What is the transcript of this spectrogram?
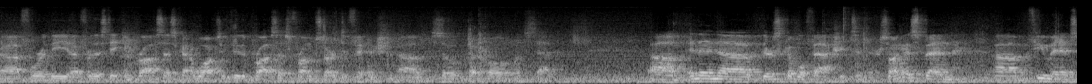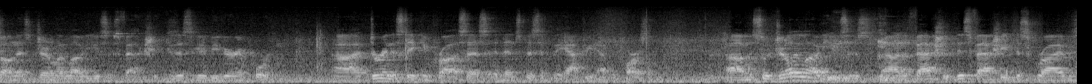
uh, for the, uh, for the staking process, kind of walks you through the process from start to finish. Uh, So kind of all in one step. Um, And then uh, there's a couple of fact sheets in there. So I'm going to spend um, a few minutes on this generally allowed uses fact sheet because this is going to be very important uh, during the staking process and then specifically after you have the parcel. Um, So generally allowed uses, uh, the fact sheet, this fact sheet describes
